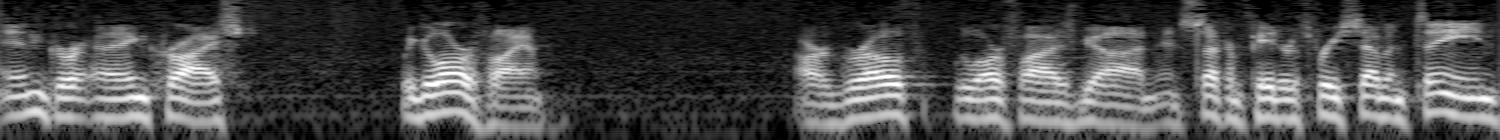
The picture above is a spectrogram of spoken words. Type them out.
in in Christ, we glorify Him. Our growth glorifies God. In 2 Peter 3:17,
